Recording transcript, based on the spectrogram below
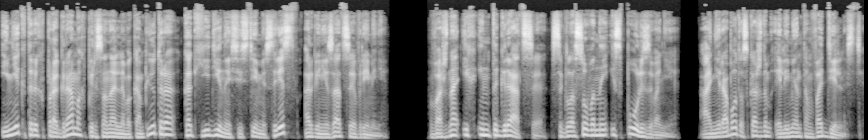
и некоторых программах персонального компьютера как единой системе средств организации времени. Важна их интеграция, согласованное использование, а не работа с каждым элементом в отдельности.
